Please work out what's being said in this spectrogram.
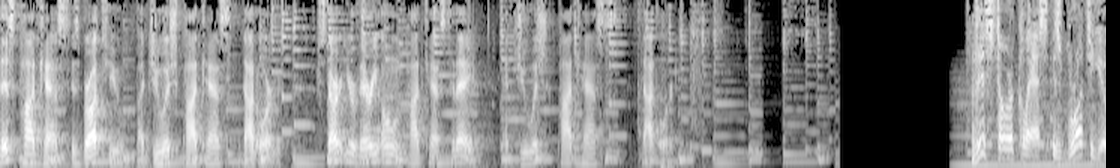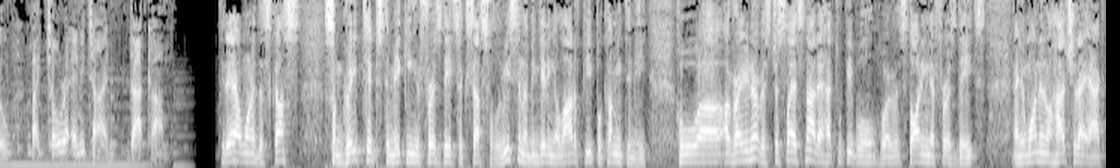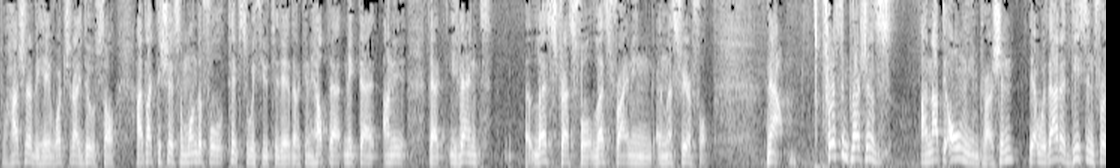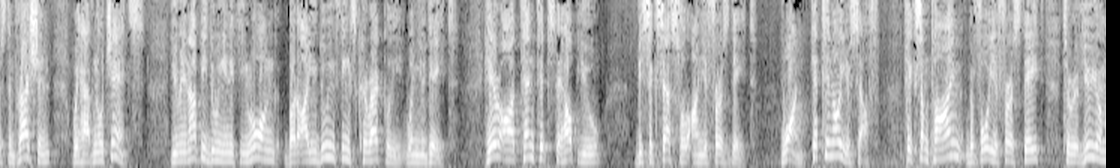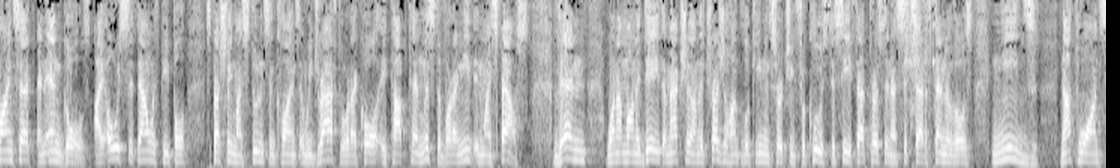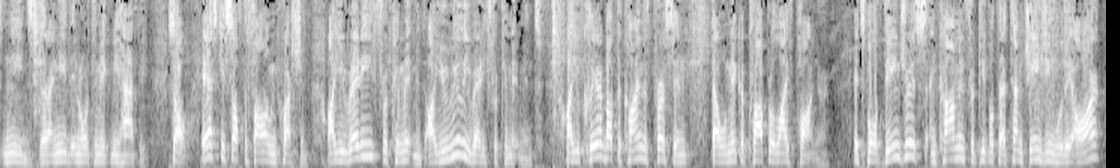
This podcast is brought to you by JewishPodcasts.org. Start your very own podcast today at JewishPodcasts.org. This Torah class is brought to you by TorahAnytime.com. Today I want to discuss some great tips to making your first date successful. Recently I've been getting a lot of people coming to me who uh, are very nervous. Just last night I had two people who are starting their first dates and they want to know how should I act, how should I behave, what should I do. So I'd like to share some wonderful tips with you today that can help that make that, that event less stressful, less frightening, and less fearful. Now, first impressions are not the only impression, yet without a decent first impression, we have no chance. You may not be doing anything wrong, but are you doing things correctly when you date? Here are 10 tips to help you be successful on your first date. One, get to know yourself. Take some time before your first date to review your mindset and end goals. I always sit down with people, especially my students and clients, and we draft what I call a top 10 list of what I need in my spouse. Then, when I'm on a date, I'm actually on the treasure hunt looking and searching for clues to see if that person has six out of 10 of those needs, not wants, needs that I need in order to make me happy. So, ask yourself the following question. Are you ready for commitment? Are you really ready for commitment? Are you clear about the kind of person that will make a proper life partner? It's both dangerous and common for people to attempt changing who they are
